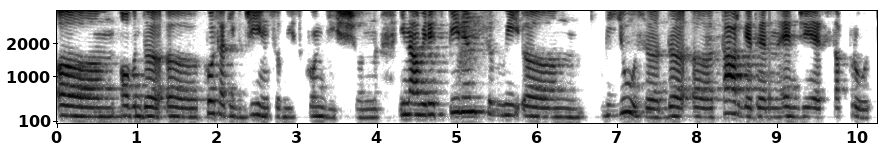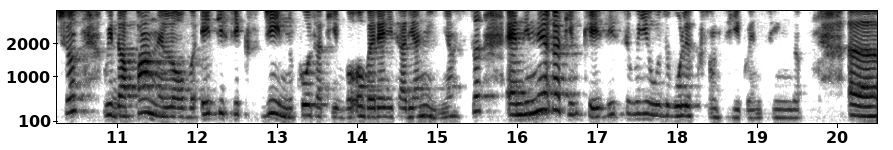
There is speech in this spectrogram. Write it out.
um, of the uh, causative genes of this condition. In our experience, we um, we use the uh, target and NGS approach with a panel of 86 gene causative of hereditary anemias, and in negative cases, we use whole exome sequencing. Uh,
